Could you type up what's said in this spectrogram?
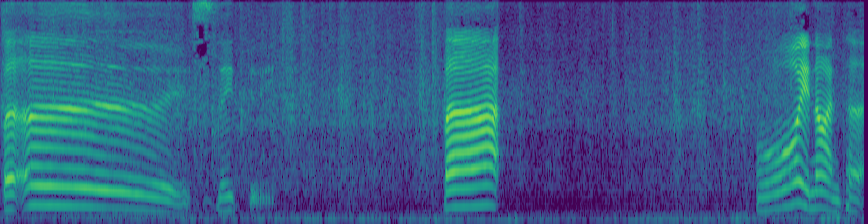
เปะเอ้ยสิตุยเปะโอ้ย นอนเถอะ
